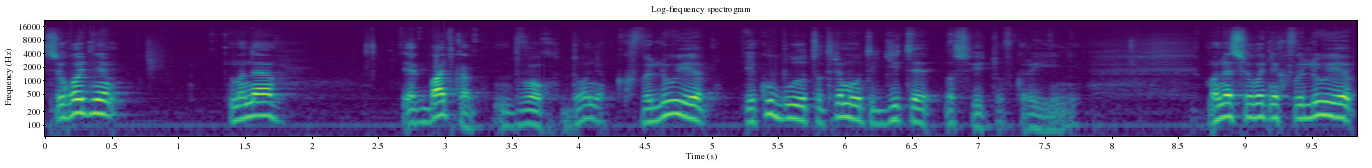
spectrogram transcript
Сьогодні мене, як батька двох доньок, хвилює, яку будуть отримувати діти освіту в країні. Мене сьогодні хвилює,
